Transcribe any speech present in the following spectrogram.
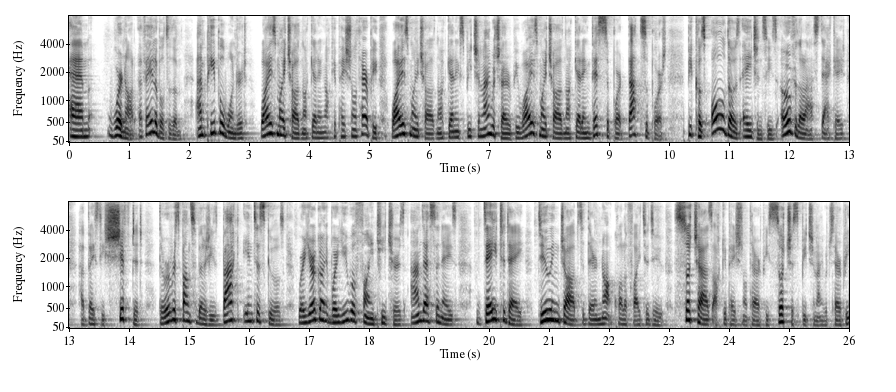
um, were not available to them. And people wondered, why is my child not getting occupational therapy? Why is my child not getting speech and language therapy? Why is my child not getting this support, that support? Because all those agencies over the last decade have basically shifted their responsibilities back into schools where you're going where you will find teachers and SNAs day to day doing jobs that they're not qualified to do, such as occupational therapy, such as speech and language therapy,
